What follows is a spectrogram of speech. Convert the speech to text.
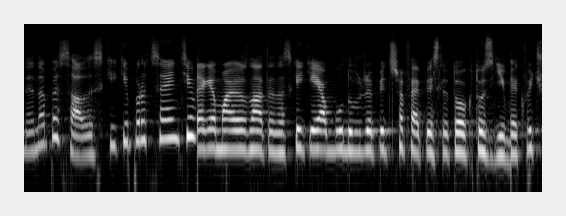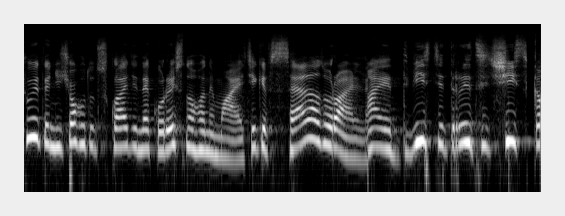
Не написали скільки процентів. Так я маю знати, наскільки я буду вже під шафе після того, хто з'їм. Як ви чуєте, нічого тут в складі некорисного немає, тільки все натуральне. Має 236 калорій.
